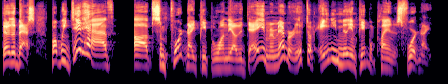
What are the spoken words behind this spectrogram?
they're the best. But we did have uh, some Fortnite people on the other day. And remember, there's 80 million people playing this Fortnite.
